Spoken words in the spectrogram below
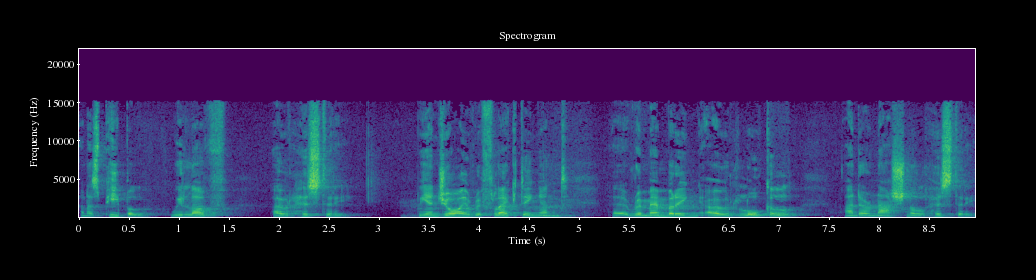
and as people, we love our history. We enjoy reflecting and uh, remembering our local and our national history.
